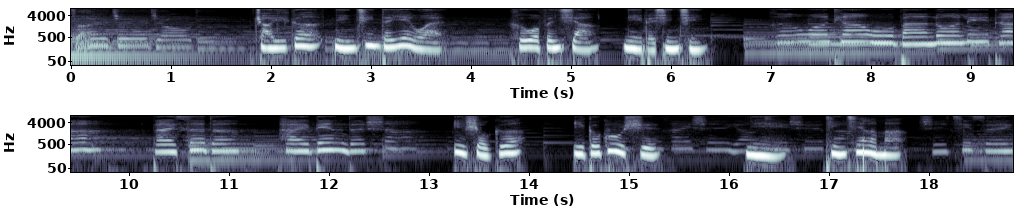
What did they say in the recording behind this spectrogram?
在街角的？找一个宁静的夜晚，和我分享你的心情。把洛丽塔，白色的海边的沙。一首歌，一个故事，你听见了吗？十七岁，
